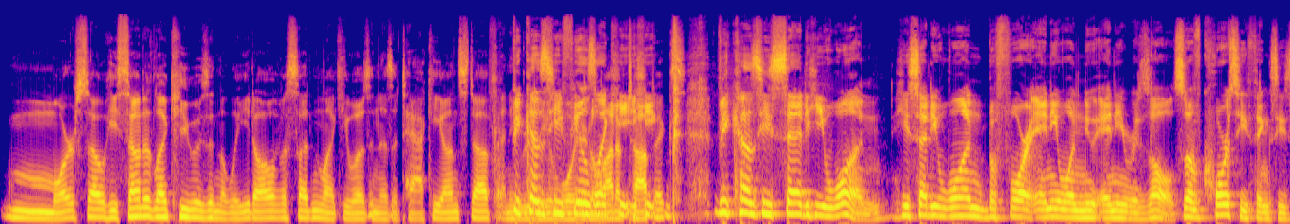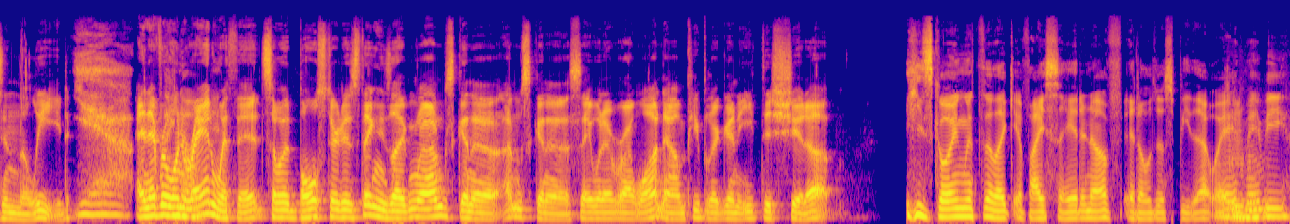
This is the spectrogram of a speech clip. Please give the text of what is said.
more so, he sounded like he was in the lead all of a sudden, like he wasn't as attacky on stuff, and he because really he feels a like lot he, of topics. he because he said he won. He said he won before anyone knew any results. So of course he thinks he's in the lead. yeah, And everyone ran with it, so it bolstered his thing. He's like, well, "I'm just gonna, I'm just gonna say whatever I want now, and people are gonna eat this shit up." He's going with the like if I say it enough, it'll just be that way. Maybe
